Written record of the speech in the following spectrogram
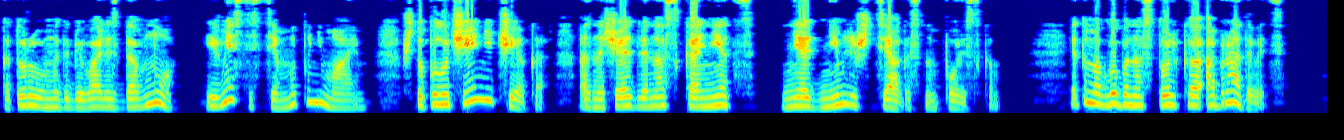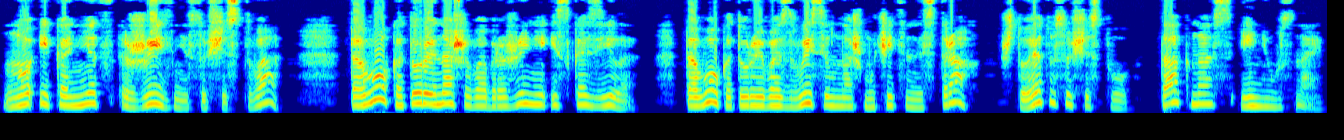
которого мы добивались давно, и вместе с тем мы понимаем, что получение чека означает для нас конец не одним лишь тягостным поиском. Это могло бы настолько обрадовать, но и конец жизни существа, того, которое наше воображение исказило, того, которое возвысил наш мучительный страх, что это существо так нас и не узнает.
